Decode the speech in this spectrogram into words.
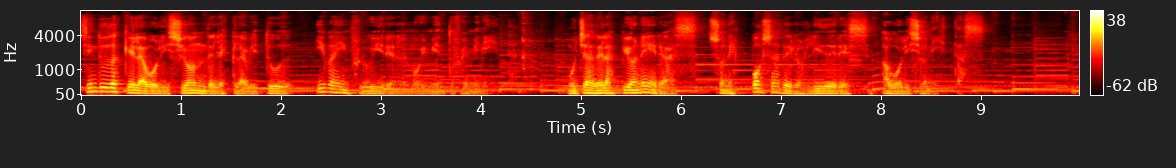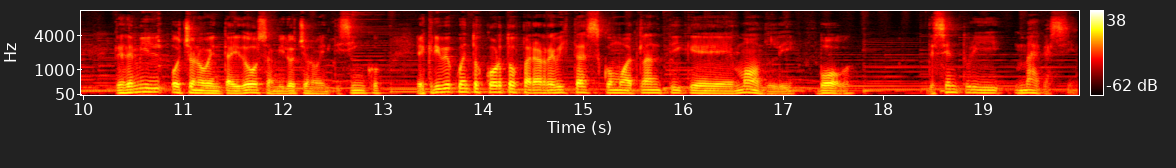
Sin duda que la abolición de la esclavitud iba a influir en el movimiento feminista. Muchas de las pioneras son esposas de los líderes abolicionistas. Desde 1892 a 1895, Escribe cuentos cortos para revistas como Atlantic eh, Monthly, Vogue, The Century Magazine.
